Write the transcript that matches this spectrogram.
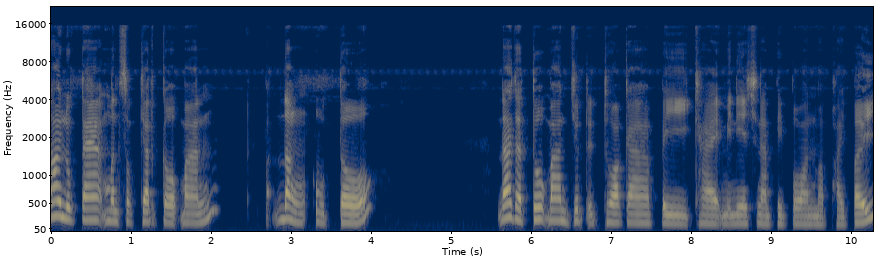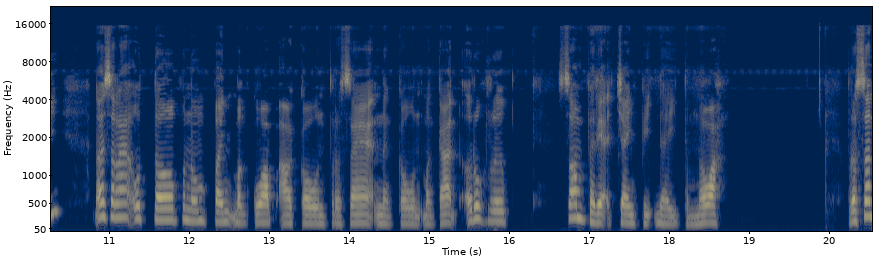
ដោយលោកតាមិនសុខចិត្តក៏បានប្តឹងឧទ្ធរដែលទទួលបានយុត្តិធម៌ការពីខែមីនាឆ្នាំ2022ដោយសាលាឧទ្ធរភ្នំពេញបង្គាប់ឲ្យកូនប្រសានិងកូនបង្កើតរុះរើ សម្ភារៈចេញពីដីទំនាស់ប្រសិន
